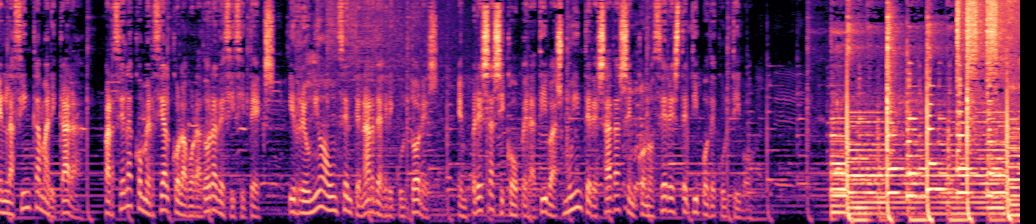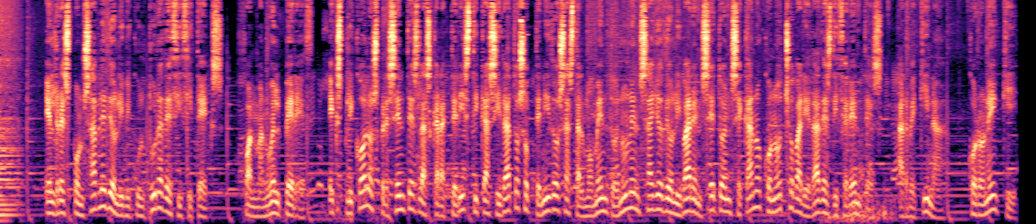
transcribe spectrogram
en la finca Maricara, parcela comercial colaboradora de Cicitex, y reunió a un centenar de agricultores, empresas y cooperativas muy interesadas en conocer este tipo de cultivo. El responsable de olivicultura de Cicitex, Juan Manuel Pérez, explicó a los presentes las características y datos obtenidos hasta el momento en un ensayo de olivar en seto en secano con ocho variedades diferentes, arbequina, coroneiki,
